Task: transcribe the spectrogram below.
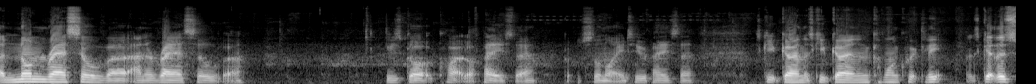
a non-rare silver and a rare silver. Who's got quite a lot of pace there. Got still 92 pace there. Let's keep going, let's keep going, come on quickly. Let's get this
